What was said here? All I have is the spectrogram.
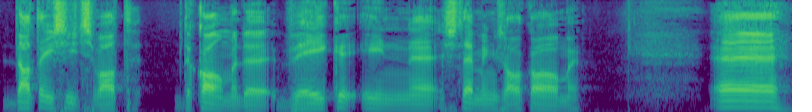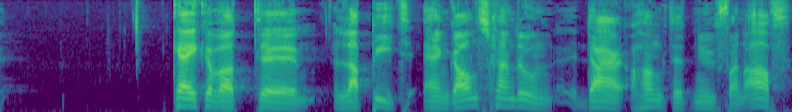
dat is iets wat de komende weken in stemming zal komen. kijken wat Lapid en Gans gaan doen. Daar hangt het nu van af.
